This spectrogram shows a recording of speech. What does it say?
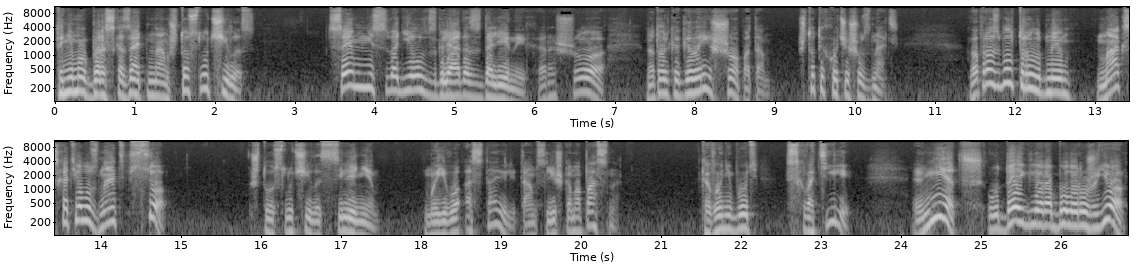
ты не мог бы рассказать нам, что случилось?» Сэм не сводил взгляда с долины. «Хорошо, но только говори шепотом. Что ты хочешь узнать?» Вопрос был трудным. Макс хотел узнать все. Что случилось с селением? Мы его оставили, там слишком опасно. Кого-нибудь схватили? Нет, у Дейглера было ружье,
